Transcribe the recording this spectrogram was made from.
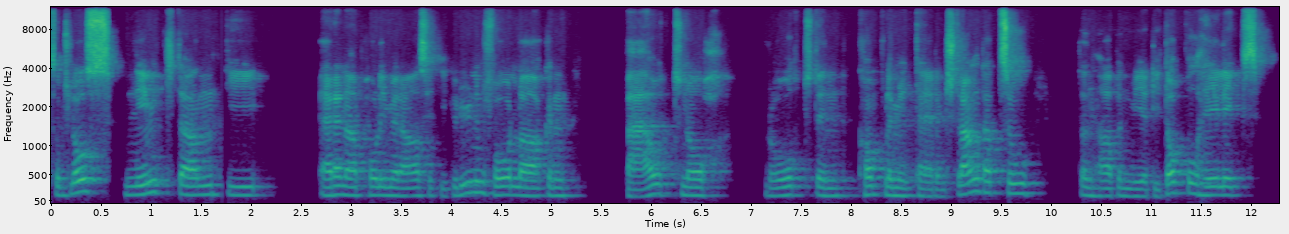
Zum Schluss nimmt dann die RNA-Polymerase die grünen Vorlagen, baut noch rot den komplementären Strang dazu dann haben wir die Doppelhelix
